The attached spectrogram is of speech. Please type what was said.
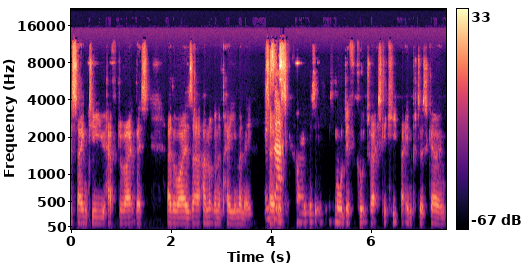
saying to you you have to write this otherwise i'm not going to pay you money so it's, Exactly. it's, more difficult to actually keep that impetus going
